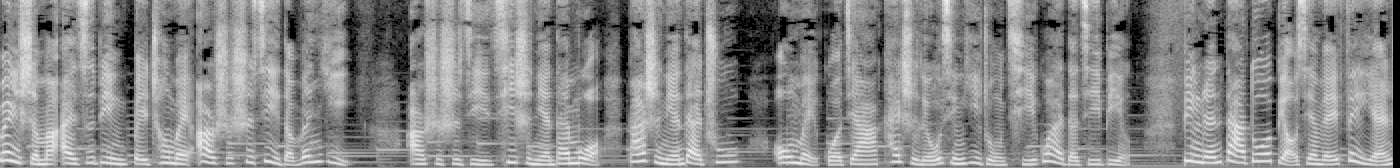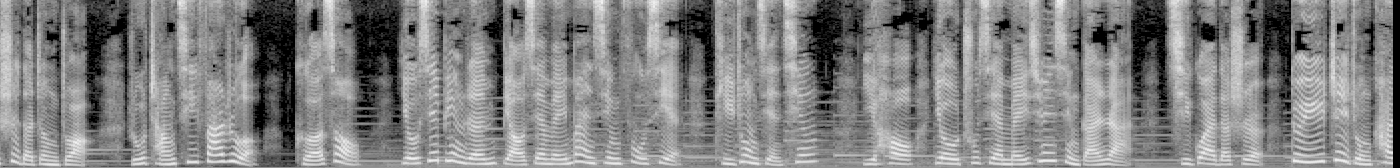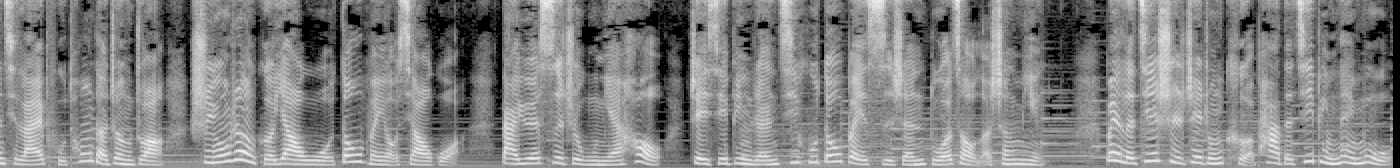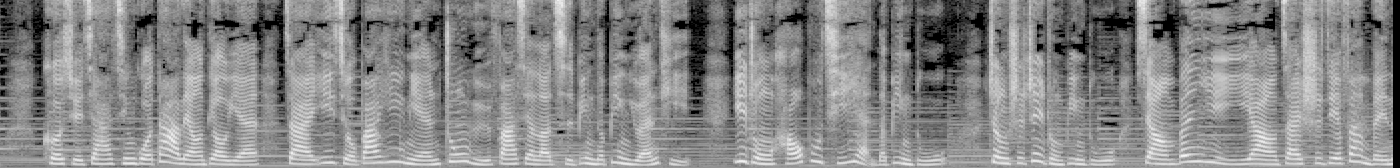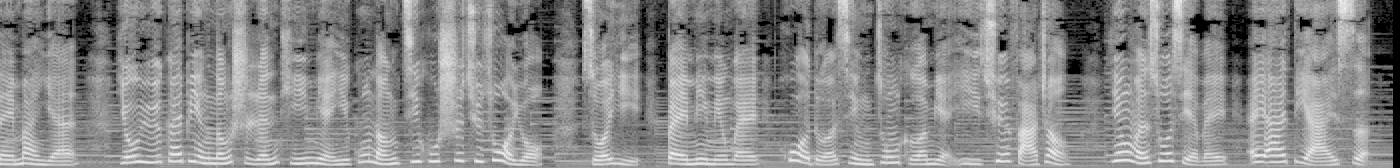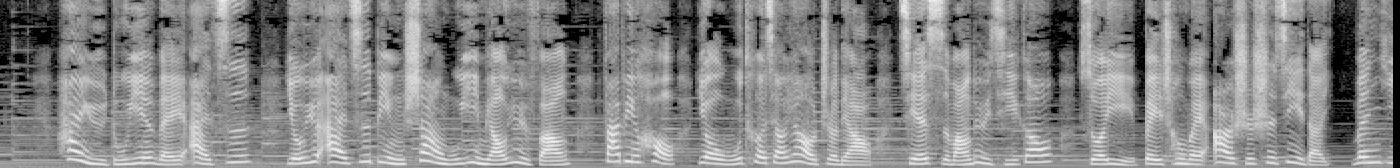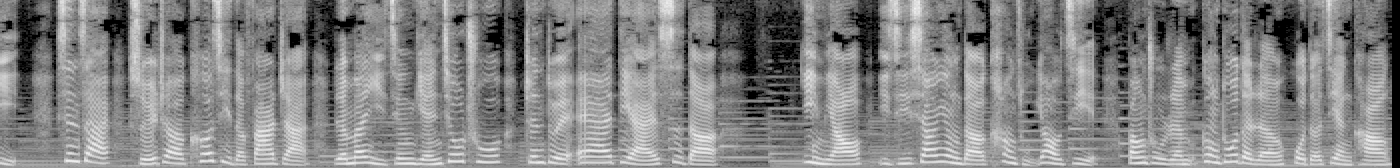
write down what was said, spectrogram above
为什么艾滋病被称为二十世纪的瘟疫？二十世纪七十年代末、八十年代初，欧美国家开始流行一种奇怪的疾病，病人大多表现为肺炎式的症状，如长期发热、咳嗽；有些病人表现为慢性腹泻，体重减轻，以后又出现霉菌性感染。奇怪的是。对于这种看起来普通的症状，使用任何药物都没有效果。大约四至五年后，这些病人几乎都被死神夺走了生命。为了揭示这种可怕的疾病内幕，科学家经过大量调研，在一九八一年终于发现了此病的病原体——一种毫不起眼的病毒。正是这种病毒像瘟疫一样在世界范围内蔓延。由于该病能使人体免疫功能几乎失去作用，所以被命名为获得性综合免疫缺乏症，英文缩写为 AIDS，汉语读音为艾滋。由于艾滋病尚无疫苗预防，发病后又无特效药治疗，且死亡率极高，所以被称为二十世纪的瘟疫。现在，随着科技的发展，人们已经研究出针对 AIDS 的疫苗以及相应的抗组药剂，帮助人更多的人获得健康。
